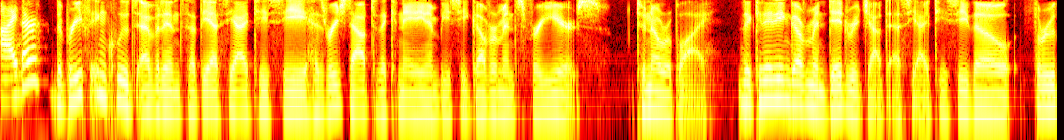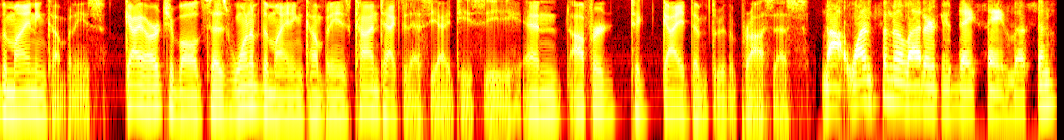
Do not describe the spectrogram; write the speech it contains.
either. The brief includes evidence that the SEITC has reached out to the Canadian and BC governments for years, to no reply. The Canadian government did reach out to SEITC, though, through the mining companies. Guy Archibald says one of the mining companies contacted SEITC and offered to guide them through the process. Not once in the letter did they say, listen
